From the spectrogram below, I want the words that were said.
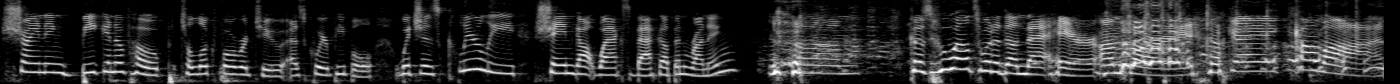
shining beacon of hope to look forward to as queer people, which is clearly Shane got Wax back up and running. Um, Cause who else would have done that hair? I'm sorry. Okay, come on.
